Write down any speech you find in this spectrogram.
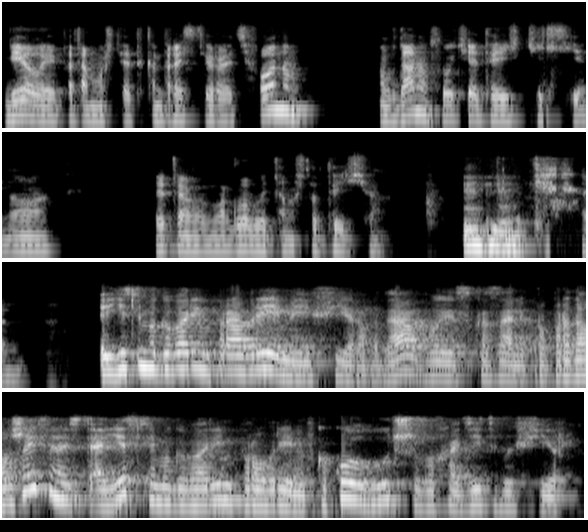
белые, потому что это контрастирует с фоном. В данном случае это HTC, но это могло быть там что-то еще. Если мы говорим про время эфиров, да, вы сказали про продолжительность, а если мы говорим про время, в какое лучше выходить в эфир?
